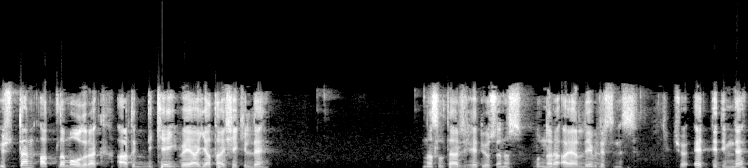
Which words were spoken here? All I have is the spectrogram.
üstten atlama olarak artık dikey veya yatay şekilde nasıl tercih ediyorsanız bunları ayarlayabilirsiniz. Şöyle et dediğimde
